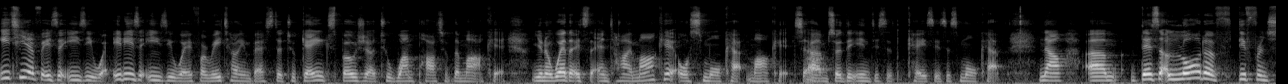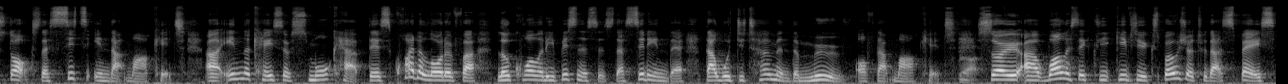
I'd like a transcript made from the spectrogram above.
ETF is an easy way. It is an easy way for retail investor to gain exposure to one part of the market. You know, whether it's the entire market or small cap market. Right. Um, so the in this case is a small cap. Now, um, there's a lot of different stocks that sit in that market. Uh, in the case of small cap, there's quite a lot of uh, low quality businesses that sit in there that would determine the move of that market. Right. So uh, while it gives you exposure to that space,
